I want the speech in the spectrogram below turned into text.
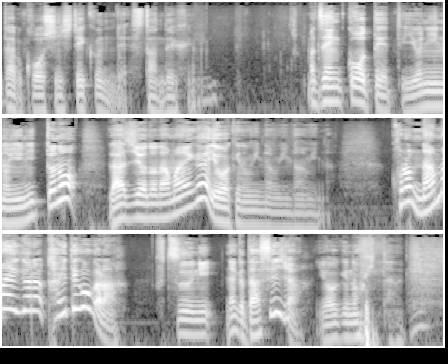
多分更新していくんで、スタンド FM。まあ、全工程っていう4人のユニットのラジオの名前が夜明けのウィンナーウィンナーウィンナー。この名前から変えていこうかな。普通に。なんかダセじゃん。夜明けのウィンナー。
